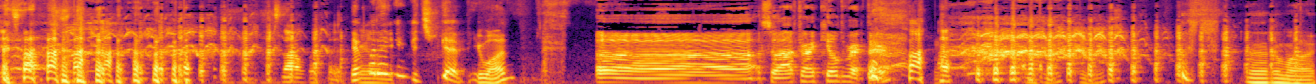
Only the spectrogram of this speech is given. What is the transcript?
it's not. it's not worth it. Yeah, what really. ending did you get? You won. Uh, so after I killed Richter, Oh my!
